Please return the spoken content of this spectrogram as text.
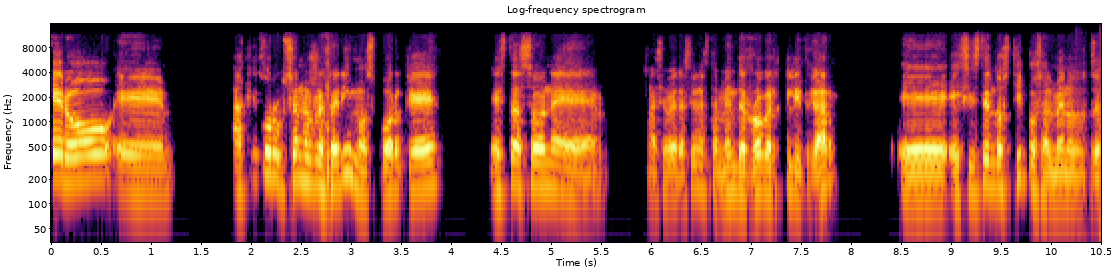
Pero, ¿a qué corrupción nos referimos? Porque estas son eh, aseveraciones también de Robert Klitgar. Eh, existen dos tipos al menos de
